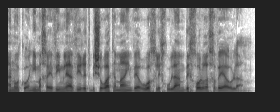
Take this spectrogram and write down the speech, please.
אנו הכהנים החייבים להעביר את בשורת המים והרוח לכולם בכל רחבי העולם.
